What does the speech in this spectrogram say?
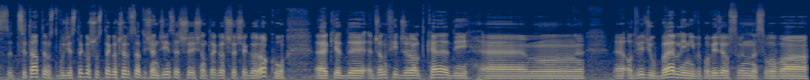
z, cytatem z 26 czerwca 1963 roku, e, kiedy John Fitzgerald Kennedy e, odwiedził Berlin i wypowiedział słynne słowa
